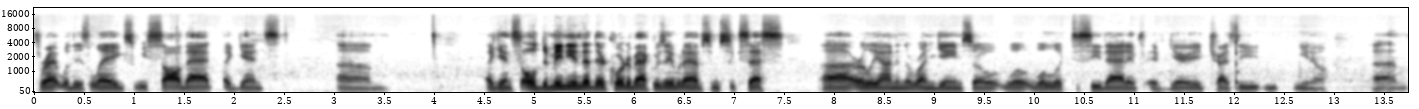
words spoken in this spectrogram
threat with his legs. We saw that against um, against Old Dominion that their quarterback was able to have some success uh, early on in the run game. So we'll we'll look to see that if if Gary tries to you know um,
